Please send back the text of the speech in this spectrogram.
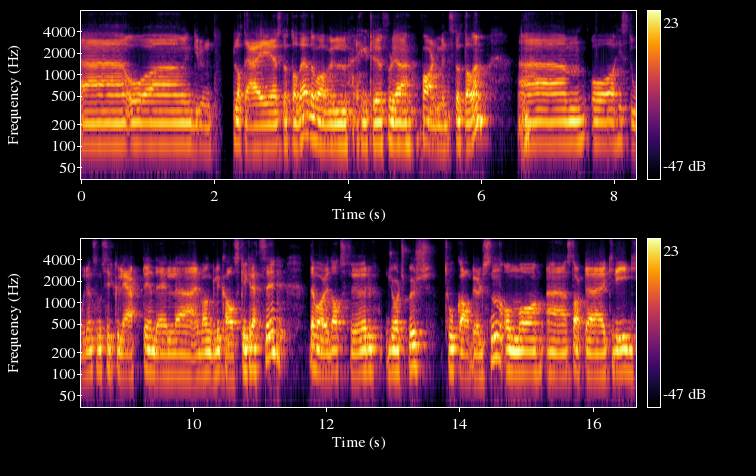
Eh, og eh, grunnen til at jeg støtta det, det var vel egentlig fordi faren min støtta dem. Eh, og historien som sirkulerte i en del evangelikalske kretser, det var jo da at før George Bush tok avgjørelsen om å starte krig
